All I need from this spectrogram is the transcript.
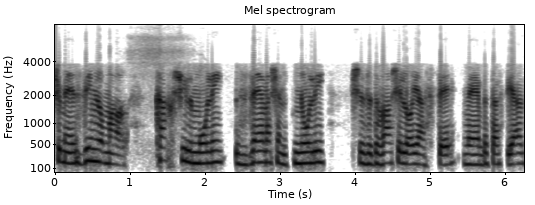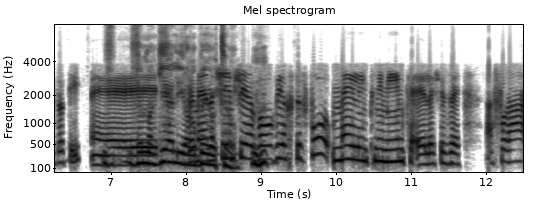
שמעזים לומר, כך שילמו לי, זה מה שנתנו לי. שזה דבר שלא יעשה אה, בתעשייה הזאת. אה, ומגיע לי הרבה יותר. ומאנשים שיבואו ויחשפו מיילים פנימיים כאלה, שזה הפרה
